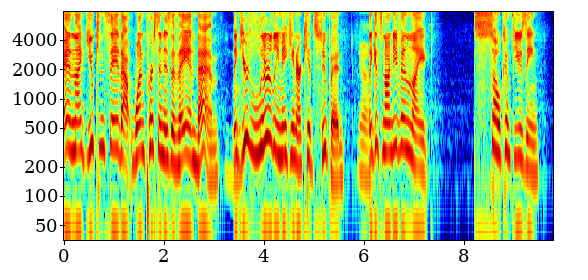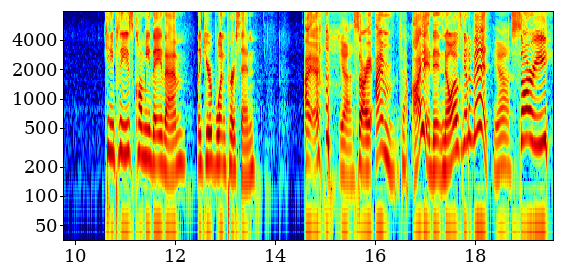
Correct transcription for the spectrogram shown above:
and like you can say that one person is a they and them. Like you're literally making our kids stupid. Mm-hmm. yeah. Like it's not even like so confusing. Can you please call me they them? Like you're one person. I yeah, sorry. I'm I didn't know I was gonna vent. yeah. Sorry.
